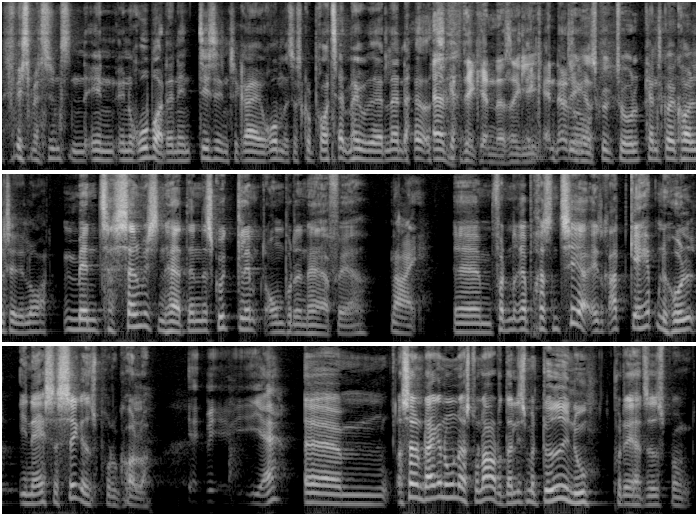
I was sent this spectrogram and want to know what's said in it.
Hvis man synes, en, en, en robot den disintegrerer i rummet, så skulle du prøve at tage med ud af Atlanterhavet. ja, det kan den altså ikke lide. Det kan, det kan den sgu ikke tåle. Kan sgu ikke holde til det lort. Men ta- sandwichen her, den er sgu ikke glemt oven på den her affære. Nej. Øhm, for den repræsenterer et ret gabende hul i NASA's sikkerhedsprotokoller. Ja. Øhm, og selvom der ikke er nogen astronauter, der ligesom er døde endnu på det her tidspunkt,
